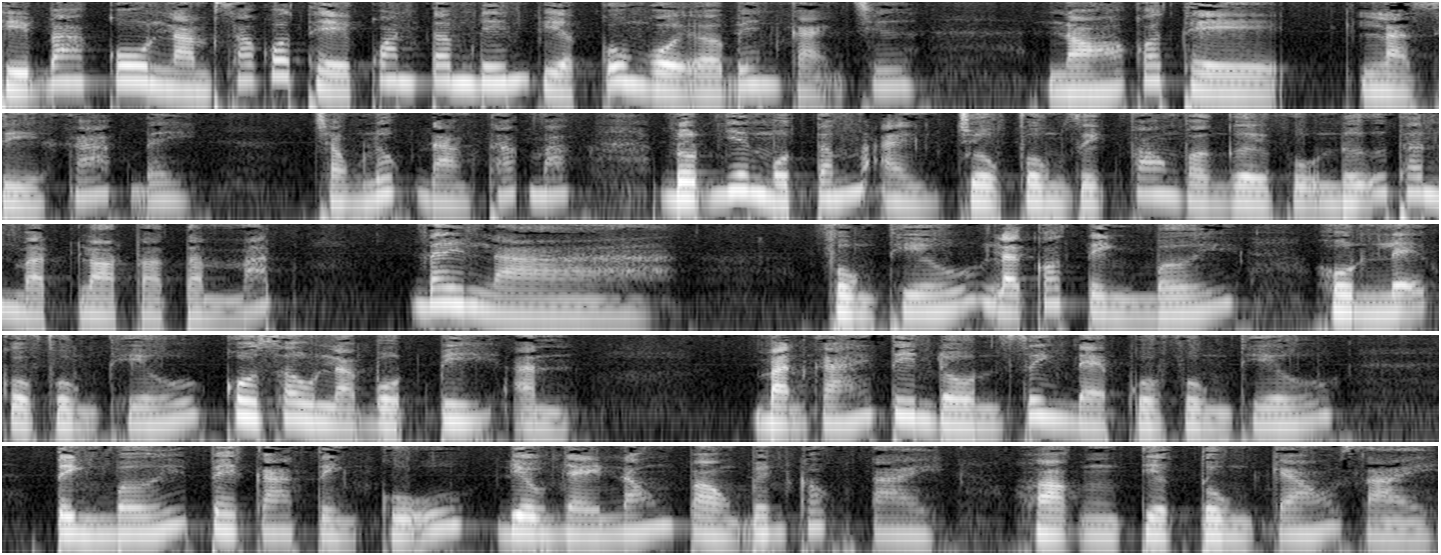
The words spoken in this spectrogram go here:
thì ba cô làm sao có thể quan tâm đến việc cô ngồi ở bên cạnh chứ? Nó có thể là gì khác đây? Trong lúc đang thắc mắc, đột nhiên một tấm ảnh chụp Phùng Dịch Phong và người phụ nữ thân mật lọt vào tầm mắt. Đây là... Phùng Thiếu lại có tình mới. Hôn lễ của Phùng Thiếu, cô dâu là một bí ẩn. Bạn gái tin đồn xinh đẹp của Phùng Thiếu. Tình mới, PK tình cũ, điều nhảy nóng bỏng bên cốc tai, hoặc tiệc tùng kéo dài.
